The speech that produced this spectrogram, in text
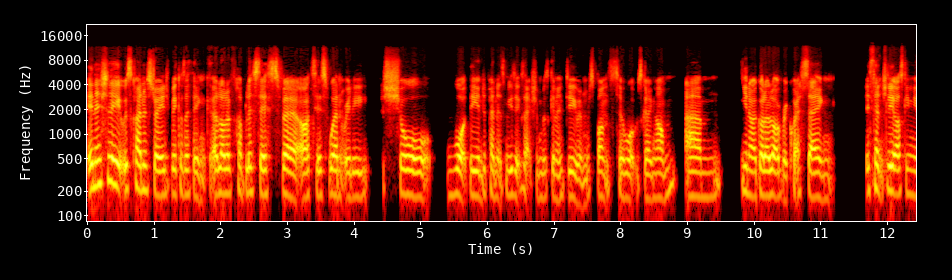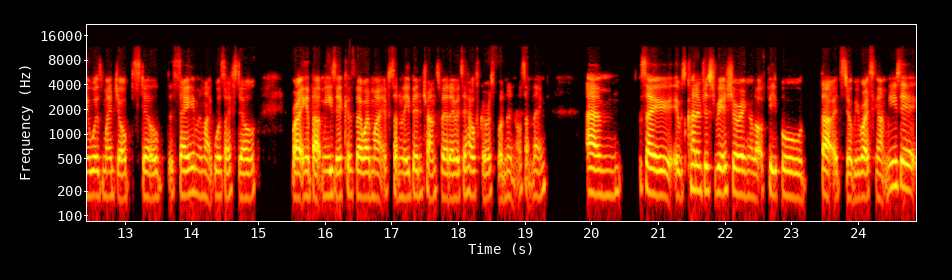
initially it was kind of strange because I think a lot of publicists for artists weren't really sure what the Independent's music section was going to do in response to what was going on. Um, you know, I got a lot of requests saying, essentially asking me, was my job still the same, and like, was I still writing about music as though I might have suddenly been transferred over to health correspondent or something. Um, so it was kind of just reassuring a lot of people that I'd still be writing about music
